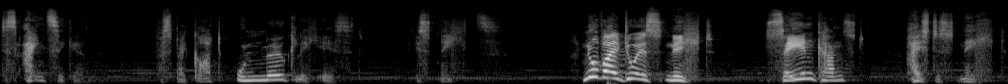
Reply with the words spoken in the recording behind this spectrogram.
Das Einzige, was bei Gott unmöglich ist, ist nichts. Nur weil du es nicht sehen kannst, heißt es nicht,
